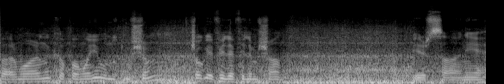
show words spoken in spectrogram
fermuarını kapamayı unutmuşum. Çok efil efilim şu an. Bir saniye.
